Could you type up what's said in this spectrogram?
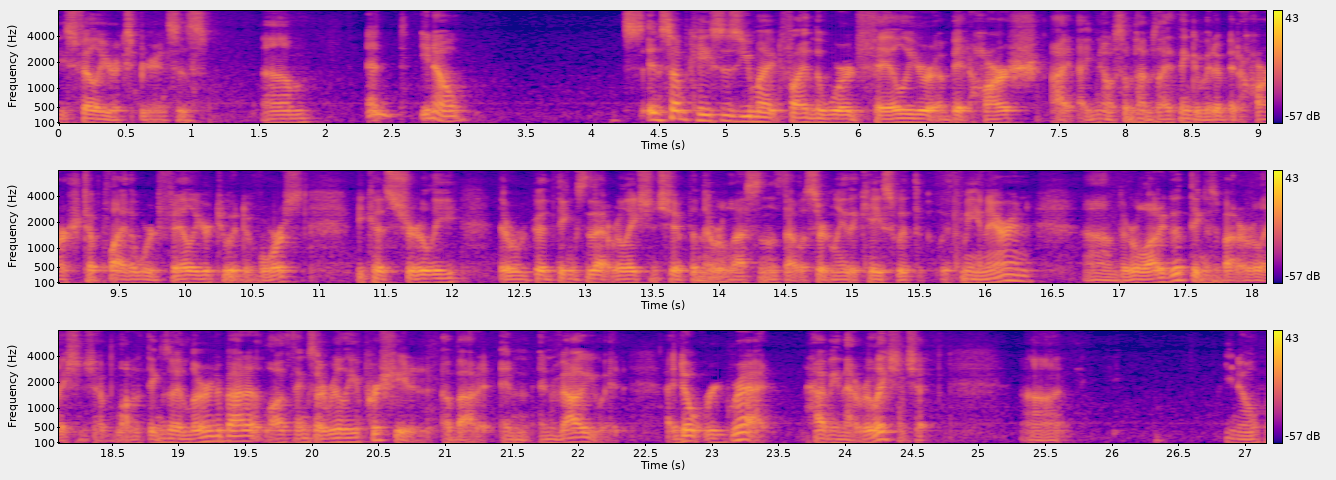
these failure experiences, um, and you know, in some cases you might find the word failure a bit harsh. I, I, you know sometimes i think of it a bit harsh to apply the word failure to a divorce because surely there were good things to that relationship and there were lessons. That was certainly the case with with me and Erin. um, there were a lot of good things about our relationship a lot of things i learned about it a lot of things i really appreciated about it and, and value it. I don't regret having that relationship. Uh, you know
